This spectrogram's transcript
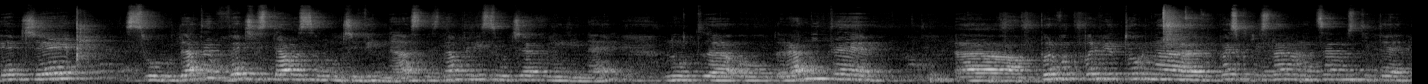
е, че свободата вече става самоочевидна. Аз не знам дали са очаквали или не, но от, от ранните първият, първият тур на Европейското изследване на ценностите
